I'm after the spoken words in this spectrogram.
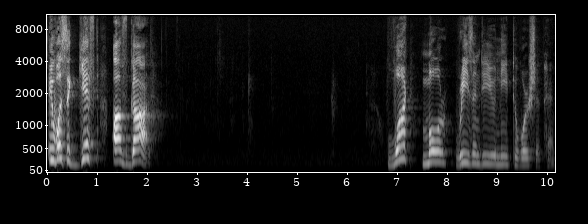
it was a gift of God. What more reason do you need to worship Him?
